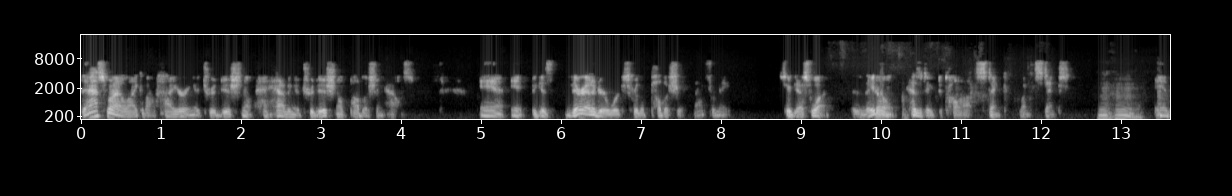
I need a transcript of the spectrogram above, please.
that's what I like about hiring a traditional, having a traditional publishing house. And it, because their editor works for the publisher, not for me. So guess what? They don't hesitate to call out stink when it stinks. Mm-hmm. And,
